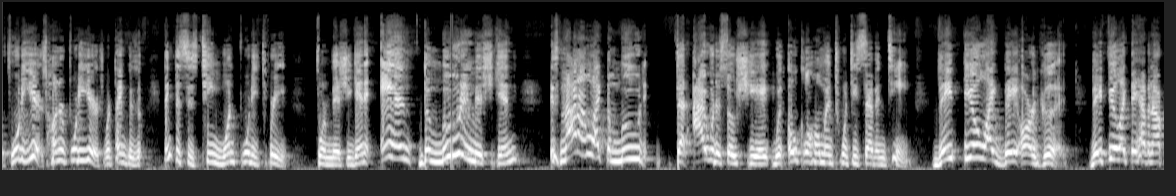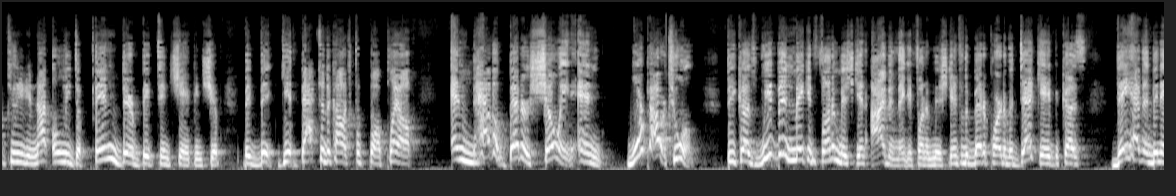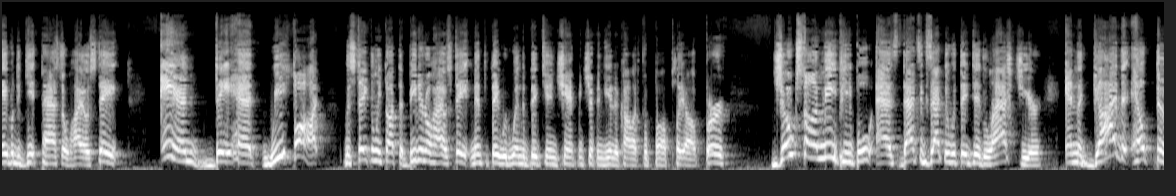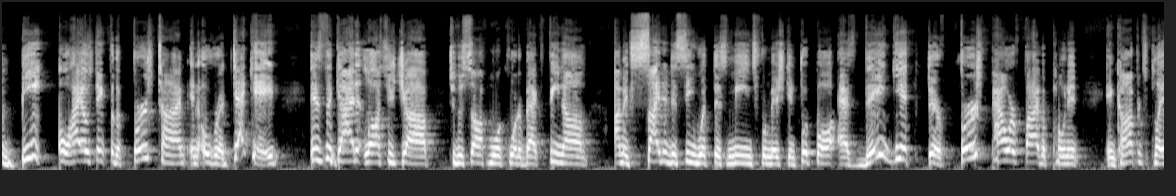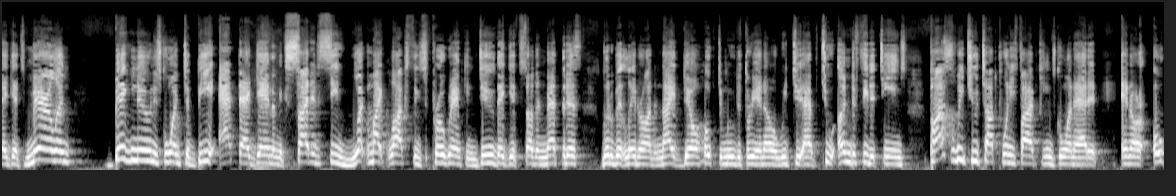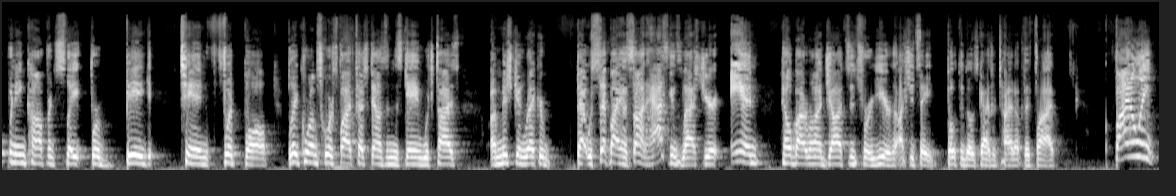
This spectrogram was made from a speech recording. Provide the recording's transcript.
40 years, 140 years. We're thinking, I think this is team 143 for Michigan. And the mood in Michigan is not unlike the mood that I would associate with Oklahoma in 2017. They feel like they are good. They feel like they have an opportunity to not only defend their Big Ten championship, but get back to the college football playoff and have a better showing and more power to them because we've been making fun of Michigan. I've been making fun of Michigan for the better part of a decade because they haven't been able to get past Ohio State. And they had, we thought, mistakenly thought that beating Ohio State meant that they would win the Big Ten championship and get a college football playoff berth. Joke's on me, people, as that's exactly what they did last year. And the guy that helped them beat Ohio State for the first time in over a decade is the guy that lost his job to the sophomore quarterback phenom I'm excited to see what this means for Michigan football as they get their first Power Five opponent in conference play against Maryland. Big Noon is going to be at that game. I'm excited to see what Mike Locksley's program can do. They get Southern Methodist a little bit later on tonight. They'll hope to move to 3 and 0. We have two undefeated teams, possibly two top 25 teams going at it in our opening conference slate for Big Ten football. Blake Corum scores five touchdowns in this game, which ties a Michigan record that was set by Hassan Haskins last year and held by Ron Johnson for a year. I should say both of those guys are tied up at five. Finally,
